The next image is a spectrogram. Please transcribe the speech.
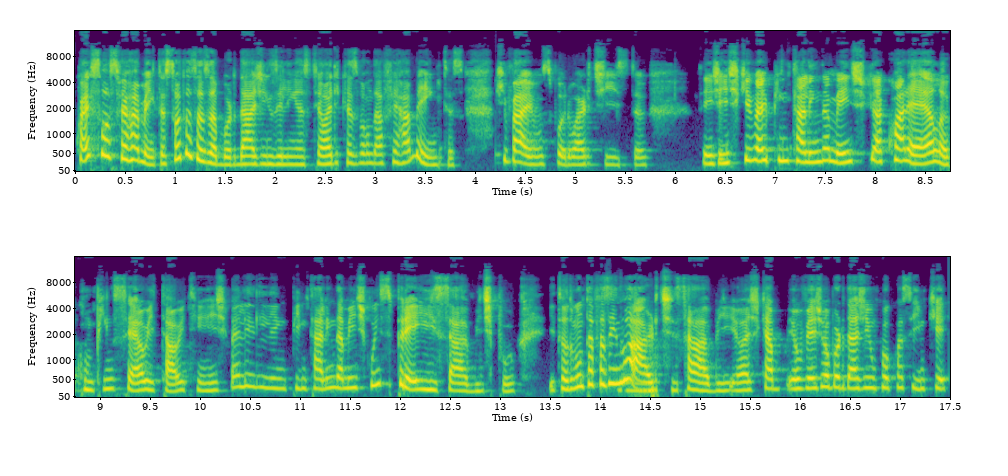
Quais são as ferramentas? Todas as abordagens e linhas teóricas vão dar ferramentas. Que vai, vamos supor, o artista. Tem gente que vai pintar lindamente aquarela, com pincel e tal, e tem gente que vai pintar lindamente com spray, sabe? Tipo, e todo mundo tá fazendo Sim. arte, sabe? Eu acho que a- eu vejo a abordagem um pouco assim, porque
